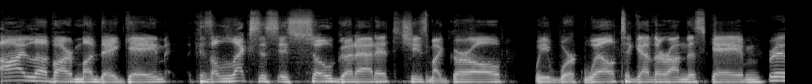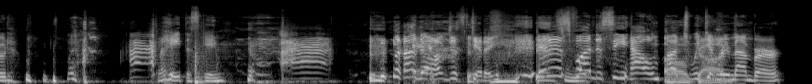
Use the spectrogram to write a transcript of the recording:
I love our Monday game because Alexis is so good at it. She's my girl. We work well together on this game. Rude. I hate this game. no, I'm just kidding. It It's is fun to see how much Oh, we can remember.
